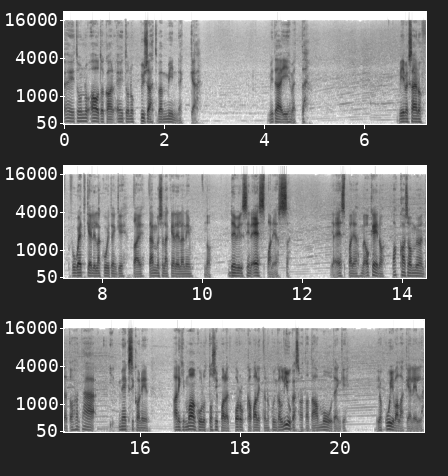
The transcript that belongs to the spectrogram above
Ei tunnu autokaan, ei tunnu pysähtyvän minnekään. Mitä ihmettä. Viimeksi ajanut wetkelillä kuitenkin, tai tämmöisellä kelillä, niin no, Devilsin Espanjassa – ja Espanja. Me, okei, no, pakkaa se on myöntää, että onhan tää Meksiko, niin ainakin mä oon kuullut tosi paljon, että porukka on valittanut, kuinka liukas rata tää on muutenkin, jo kuivalla kelillä.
